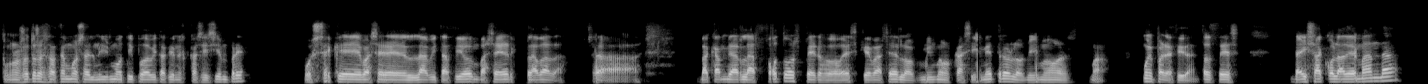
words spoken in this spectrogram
Como nosotros hacemos el mismo tipo de habitaciones casi siempre, pues sé que va a ser la habitación, va a ser clavada. O sea, va a cambiar las fotos, pero es que va a ser los mismos casi metros, los mismos, bueno, muy parecida. Entonces, de ahí saco la demanda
